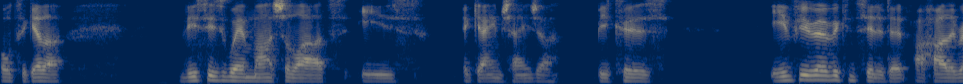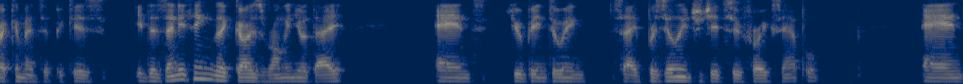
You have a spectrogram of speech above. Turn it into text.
altogether. This is where martial arts is a game changer because if you've ever considered it, I highly recommend it because if there's anything that goes wrong in your day and you've been doing, say, Brazilian Jiu Jitsu, for example, and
